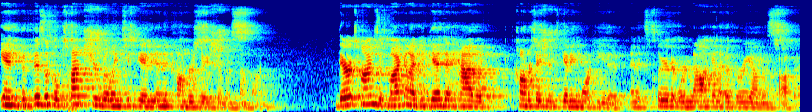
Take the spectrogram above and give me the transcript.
in the physical touch you're willing to give in a conversation with someone. There are times if Mike and I begin to have a conversation is getting more heated, and it's clear that we're not going to agree on this topic.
